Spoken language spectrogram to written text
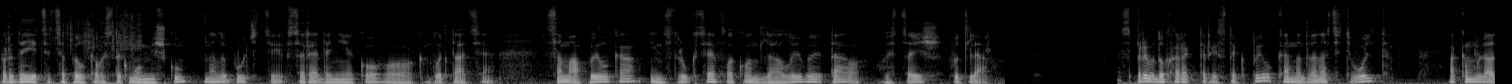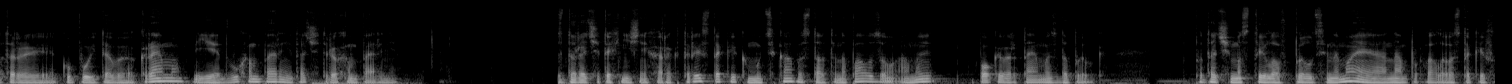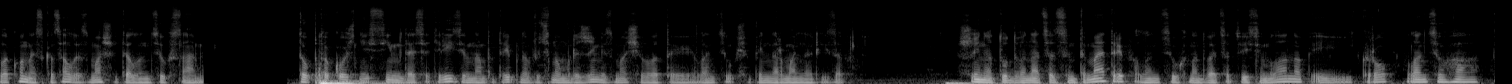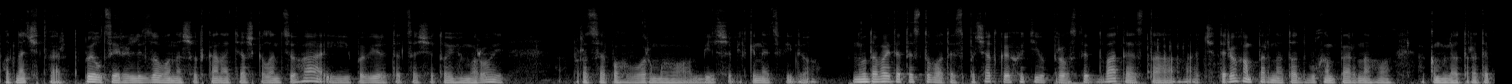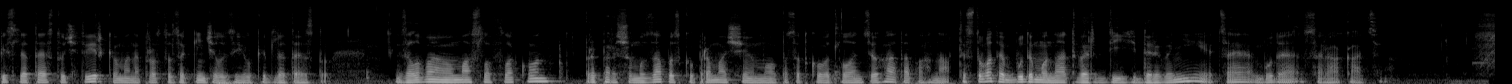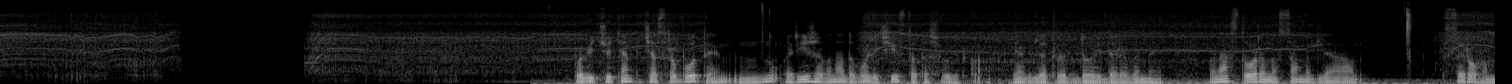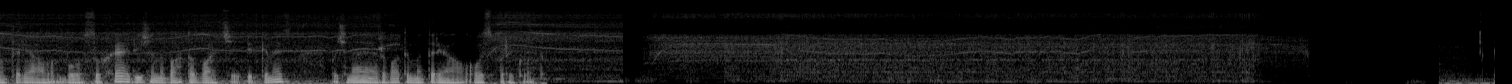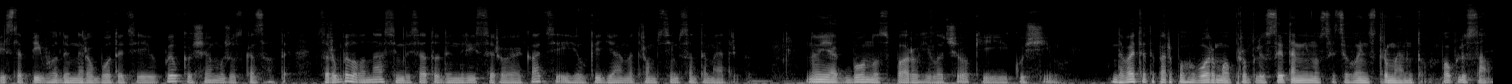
Продається ця пилка в ось такому мішку на липучці, всередині якого комплектація. Сама пилка, інструкція, флакон для оливи та ось цей ж футляр. З приводу характеристик пилка на 12 вольт. Акумулятори купуйте ви окремо, є 2 амперні та 4 амперні. До речі, технічні характеристики, кому цікаво, ставте на паузу, а ми поки вертаємось до пилки. Подачі мастила в пилці немає, нам поклали ось такий флакон і сказали змащуйте ланцюг самі. Тобто кожні 7-10 різів нам потрібно в ручному режимі змащувати ланцюг, щоб він нормально різав. Шина тут 12 см, ланцюг на 28 ланок і крок ланцюга 1 четверта. Пилці реалізована швидка натяжка ланцюга і повірте, це ще той геморой. Про це поговоримо більше під кінець відео. Ну, давайте тестувати. Спочатку я хотів провести два теста 4 амперного та 2 амперного акумулятора. Та після тесту четвірки у мене просто закінчились гілки для тесту. Заливаємо масло в флакон. При першому запуску промащуємо посадкове для ланцюга та погнали. Тестувати будемо на твердій деревині, це буде сира акація. По відчуттям під час роботи, ну, ріже вона доволі чисто та швидко, як для твердої деревини. Вона створена саме для сирого матеріалу, бо сухе ріже набагато важче і під кінець починає рвати матеріал. Ось приклад. Після півгодини роботи цією пилкою, що я можу сказати? Заробила вона 71 різ сирої акації і гілки діаметром 7 см. Ну і як бонус пару гілочок і кущів. Давайте тепер поговоримо про плюси та мінуси цього інструменту. По плюсам.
